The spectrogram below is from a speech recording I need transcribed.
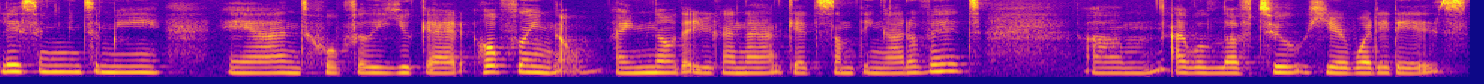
listening to me and hopefully you get hopefully no i know that you're gonna get something out of it um, i would love to hear what it is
